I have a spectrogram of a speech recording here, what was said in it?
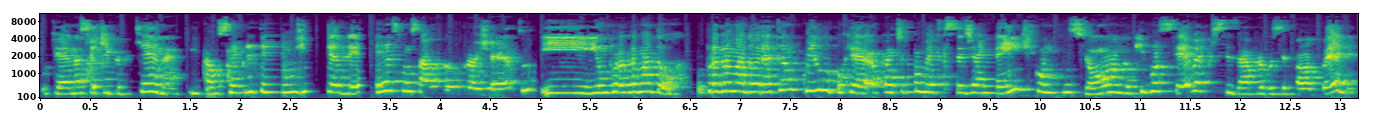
porque é nossa equipe pequena, então sempre tem um GD responsável pelo projeto e um programador. O programador é tranquilo, porque a partir do momento que você já entende como funciona, o que você vai precisar para você falar com ele,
